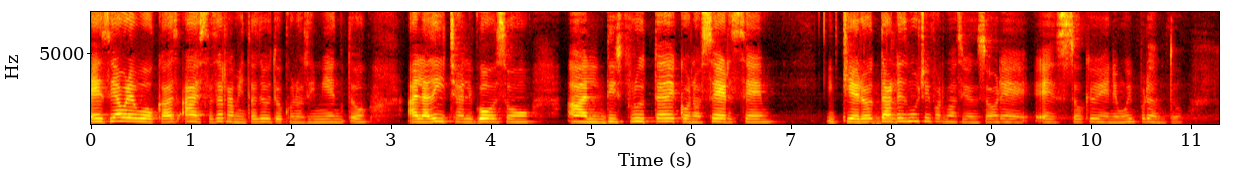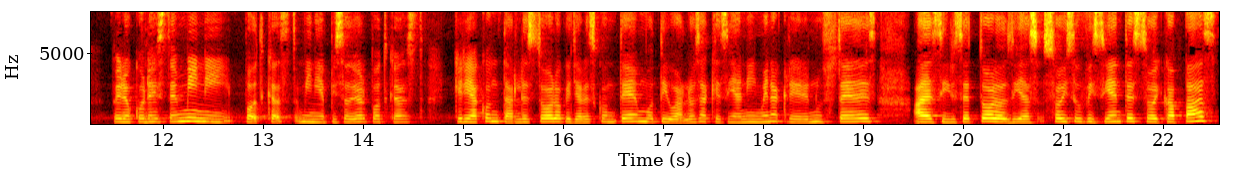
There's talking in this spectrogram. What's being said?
ese abrebocas a estas herramientas de autoconocimiento, a la dicha, al gozo, al disfrute de conocerse. Y quiero darles mucha información sobre esto que viene muy pronto. Pero con este mini podcast, mini episodio del podcast, quería contarles todo lo que ya les conté, motivarlos a que se animen a creer en ustedes, a decirse todos los días, soy suficiente, soy capaz,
